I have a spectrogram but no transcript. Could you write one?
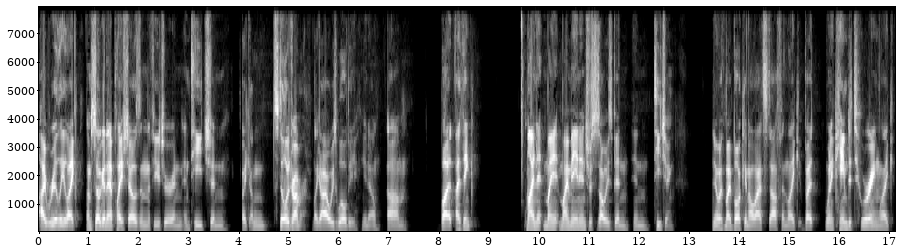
I really like I'm still gonna play shows in the future and, and teach and like I'm still a drummer, like I always will be, you know. Um, but I think my my my main interest has always been in teaching you know, with my book and all that stuff. And like, but when it came to touring, like,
